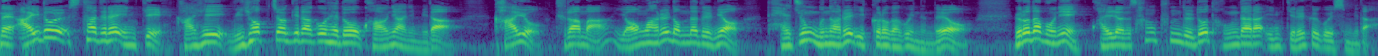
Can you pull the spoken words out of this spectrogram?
네, 아이돌 스타들의 인기 가히 위협적이라고 해도 과언이 아닙니다. 가요, 드라마, 영화를 넘나들며 대중문화를 이끌어가고 있는데요. 이러다 보니 관련 상품들도 덩달아 인기를 끌고 있습니다.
